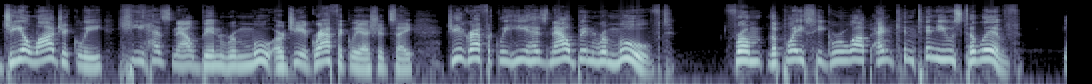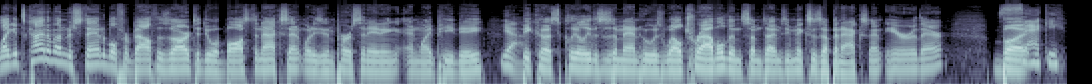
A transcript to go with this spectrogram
Geologically, he has now been removed, or geographically, I should say, geographically, he has now been removed from the place he grew up and continues to live. Like it's kind of understandable for Balthazar to do a Boston accent when he's impersonating NYPD. Yeah. Because clearly this is a man who is well traveled and sometimes he mixes up an accent here or there. But Zacky.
